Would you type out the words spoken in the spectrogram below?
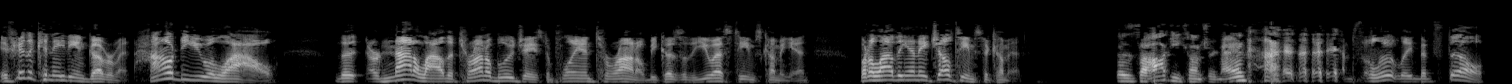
If you're the Canadian government, how do you allow the or not allow the Toronto Blue Jays to play in Toronto because of the U.S. teams coming in, but allow the NHL teams to come in? Because it's a hockey country, man. Absolutely, but still.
